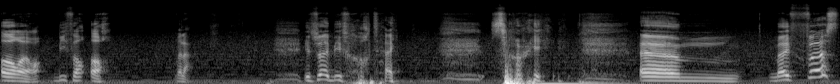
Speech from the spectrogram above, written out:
horror. Before horror. Voilà. It's right before time. Sorry. Um, my first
